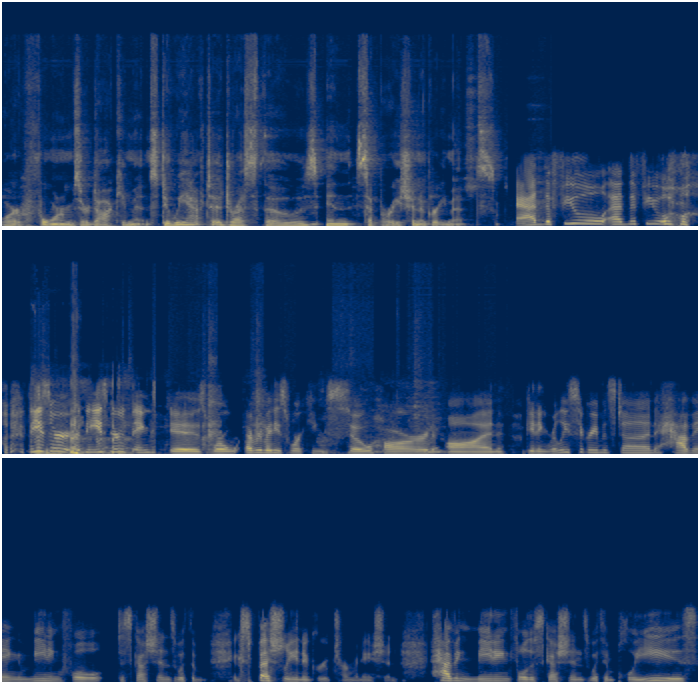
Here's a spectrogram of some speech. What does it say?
or forms or documents. Do we have to address those in separation agreements? Add the fuel, add the fuel. these are these are things is where everybody's working so hard on getting release agreements done, having meaningful discussions with them, especially in a group termination, having meaningful discussions with employees,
